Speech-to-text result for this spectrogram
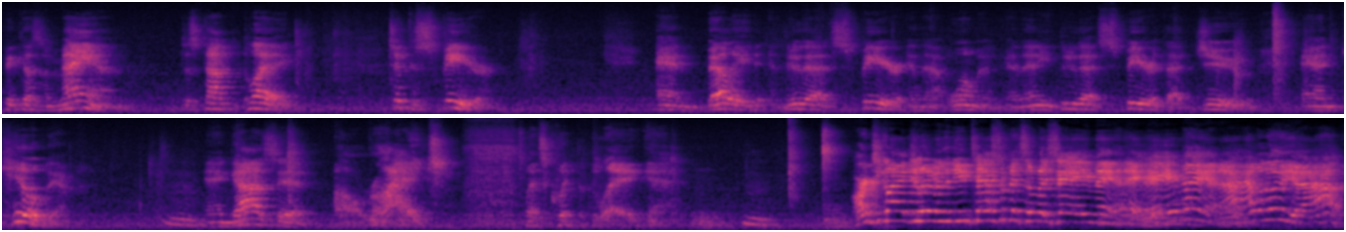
Because a man, to stop the plague, took a spear and bellied and threw that spear in that woman, and then he threw that spear at that Jew and killed them. Mm. And God said, All right, let's quit the plague. Mm. Aren't you glad you live in the New Testament? Somebody say amen. A- Amen. Hallelujah.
